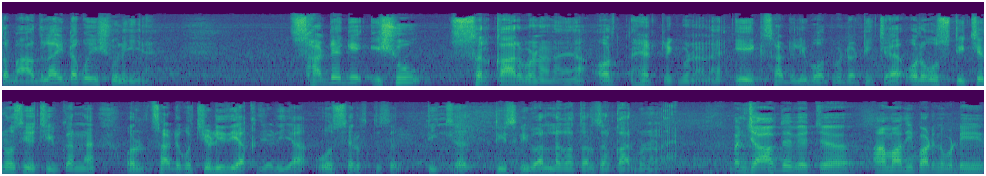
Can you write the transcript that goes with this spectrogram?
ਤਬਾਦਲਾ ਐਡਾ ਕੋਈ ਇਸ਼ੂ ਨਹੀਂ ਹੈ। ਸਾਡੇ ਅੱਗੇ ਇਸ਼ੂ ਸਰਕਾਰ ਬਣਾਉਣਾ ਹੈ ਔਰ ਹੈਟ੍ਰਿਕ ਬਣਾਉਣਾ ਹੈ। ਇਹ ਇੱਕ ਸਾਡੇ ਲਈ ਬਹੁਤ ਵੱਡਾ ਟੀਚਾ ਹੈ ਔਰ ਉਸ ਟੀਚੇ ਨੂੰ ਅਸੀਂ ਅਚੀਵ ਕਰਨਾ ਔਰ ਸਾਡੇ ਕੋਲ ਚਿੜੀ ਦੀ ਅੱਖ ਜਿਹੜੀ ਆ, ਉਹ ਸਿਰਫ ਤੇ ਸਿਰਫ ਟੀਚਰ ਤੀਸਰੀ ਵਾਰ ਲਗਾਤਾਰ ਸਰਕਾਰ ਬਣਾਉਣਾ ਹੈ। ਪੰਜਾਬ ਦੇ ਵਿੱਚ ਆਮ ਆਦਮੀ ਪਾਰਟੀ ਨੂੰ ਵੱਡੀ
